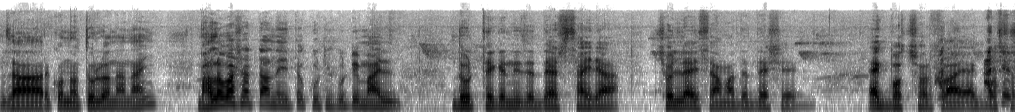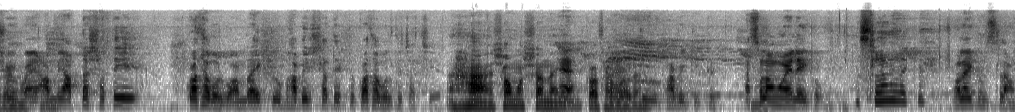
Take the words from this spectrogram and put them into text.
যার কোনো তুলনা নাই। ভালোবাসার টানেই তো কোটি কোটি মাইল দূর থেকে নিজের দেশ ছাইরা চলে আইছে আমাদের দেশে। এক বছর প্রায় এক আচ্ছা বছরের ভাই আমি আপনার সাথে কথা বলব আমরা একটু ভাবির সাথে একটু কথা বলতে চাচ্ছি। হ্যাঁ সমস্যা নাই হ্যাঁ, কথা আহ, বলেন। একটু ভাবিকে একটু আসসালামু আলাইকুম। আসসালামু আলাইকুম। ওয়ালাইকুম সালাম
